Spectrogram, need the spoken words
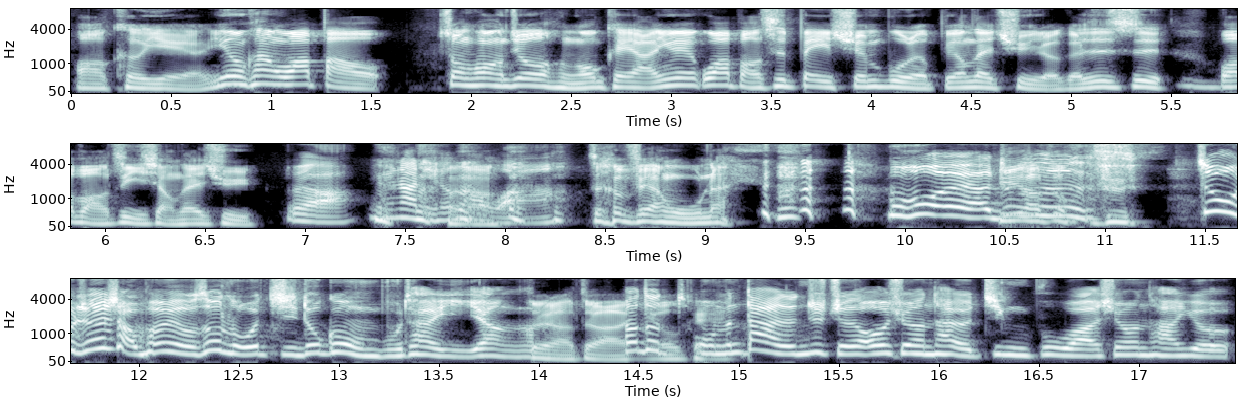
哦，课业，因为我看挖宝。状况就很 OK 啊，因为挖宝是被宣布了不用再去了，可是是挖宝自己想再去。对啊，因为那里很好玩啊，这个非常无奈。不会啊，就是就我觉得小朋友有时候逻辑都跟我们不太一样啊。对啊，对啊。他的我们大人就觉得哦，希望他有进步啊，希望他有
